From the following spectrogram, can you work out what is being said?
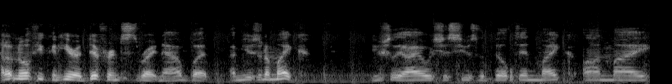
I don't know if you can hear a difference right now, but I'm using a mic. Usually I always just use the built-in mic on my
